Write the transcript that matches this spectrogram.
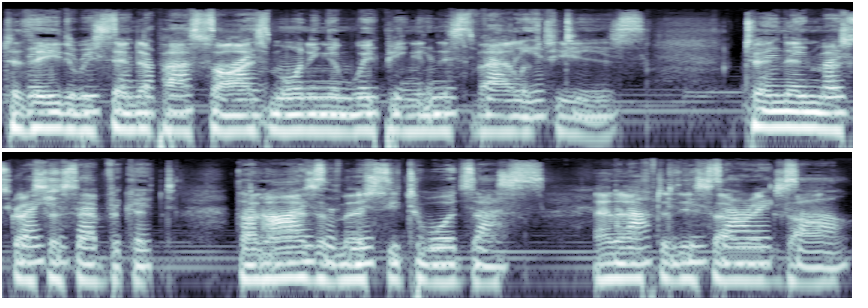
To thee do we send up our sighs, mourning and weeping in this vale of tears. Turn then, most gracious Advocate, thine eyes of mercy towards us, and after this our exile,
